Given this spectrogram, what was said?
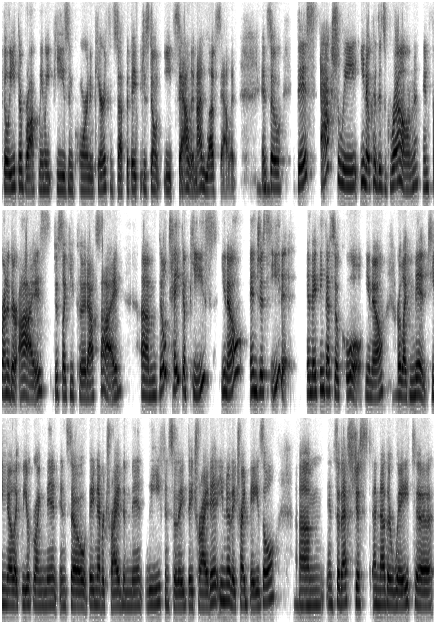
they'll eat their broccoli and eat peas and corn and carrots and stuff, but they just don't eat salad. And I love salad. And so this actually, you know, because it's grown in front of their eyes, just like you could outside, um, they'll take a piece, you know, and just eat it. And they think that's so cool, you know, or like mint, you know, like we were growing mint. And so they never tried the mint leaf. And so they they tried it, you know, they tried basil. Mm-hmm. Um, and so that's just another way to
